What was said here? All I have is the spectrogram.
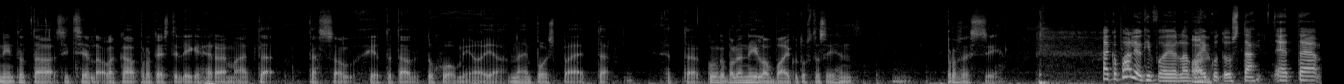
niin tota, sitten siellä alkaa protestiliike heräämään, että tässä on, ei ole tätä otettu huomioon ja näin poispäin, että, että kuinka paljon niillä on vaikutusta siihen prosessiin. Aika paljonkin voi olla vaikutusta. Että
